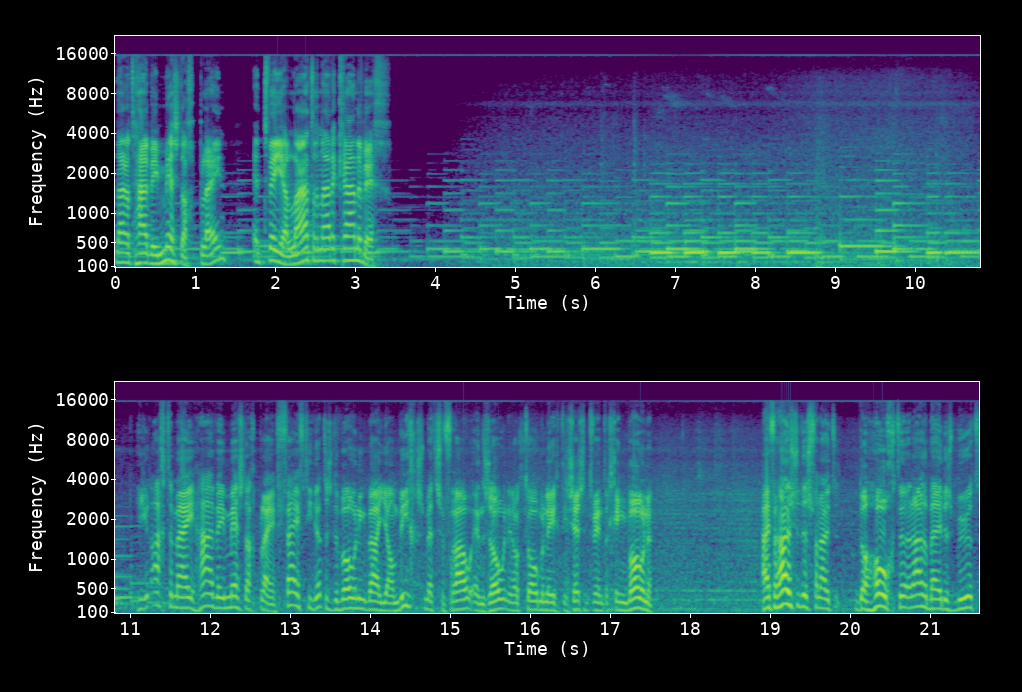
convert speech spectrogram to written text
naar het HW Mesdagplein en twee jaar later naar de Kranenweg. Achter mij HW Mesdagplein 15. Dat is de woning waar Jan Wiegers met zijn vrouw en zoon in oktober 1926 ging wonen. Hij verhuisde dus vanuit de hoogte, een arbeidersbuurt,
